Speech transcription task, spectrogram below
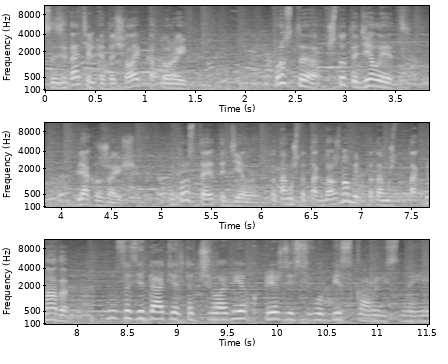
Созидатель – это человек, который просто что-то делает для окружающих. Он просто это делает, потому что так должно быть, потому что так надо. Ну, Созидатель – это человек, прежде всего, бескорыстный,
